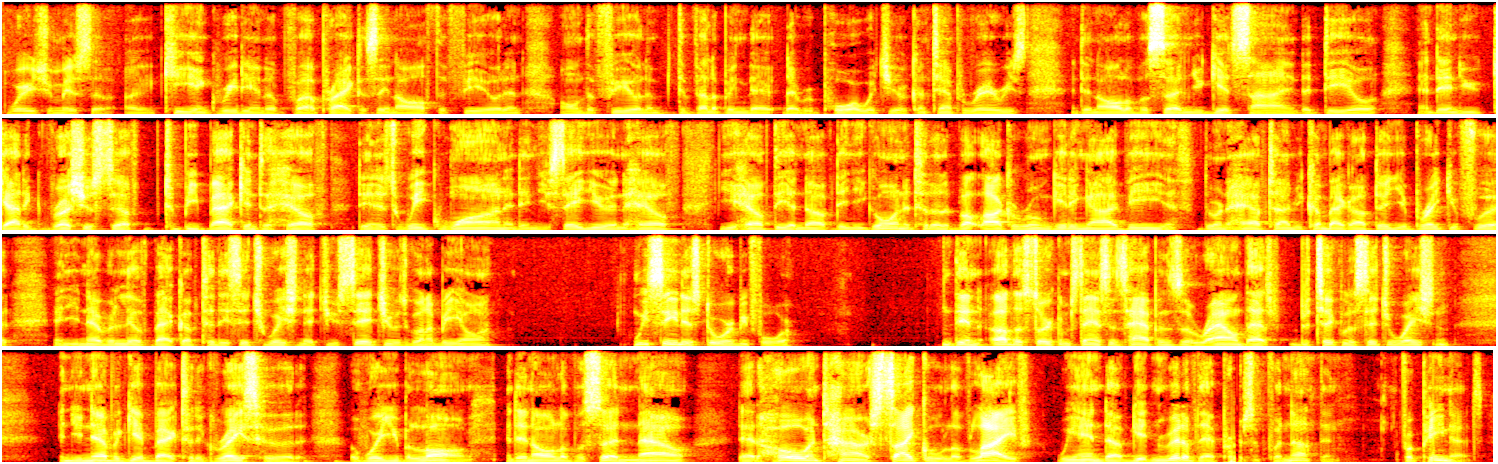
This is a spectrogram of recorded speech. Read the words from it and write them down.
whereas you miss a, a key ingredient of uh, practicing off the field and on the field and developing that, that rapport with your contemporaries. And then all of a sudden you get signed a deal and then you got to rush yourself to be back into health. Then it's week one and then you say you're in health, you're healthy enough. Then you go into the locker room getting IV. During the halftime, you come back out there, you break your foot and you never live back up to the situation that you said you was going to be on. We've seen this story before then other circumstances happens around that particular situation and you never get back to the gracehood of where you belong and then all of a sudden now that whole entire cycle of life we end up getting rid of that person for nothing for peanuts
